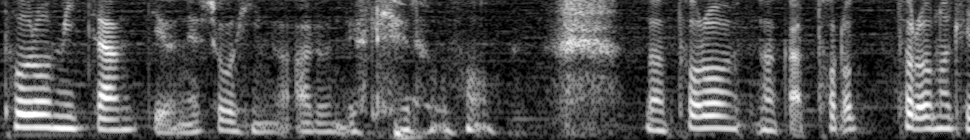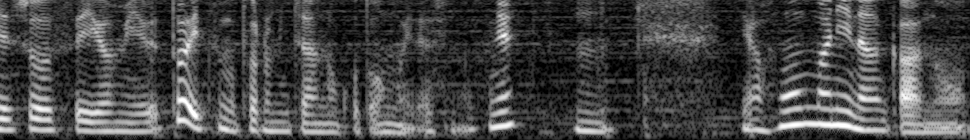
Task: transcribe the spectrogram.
とろみちゃんっていうね商品があるんですけれども とろなんかとろとろの化粧水を見るといつもとろみちゃんのことを思い出しますね。うん、いやほんまになんかあの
